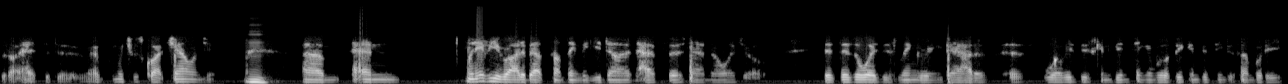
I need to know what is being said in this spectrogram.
that I had to do, uh, which was quite challenging. Mm. Um, and whenever you write about something that you don't have first-hand knowledge of, there's always this lingering doubt of, of, well, is this convincing and will it be convincing to somebody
